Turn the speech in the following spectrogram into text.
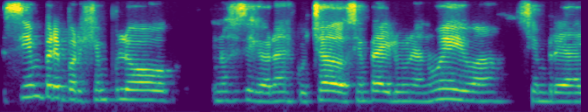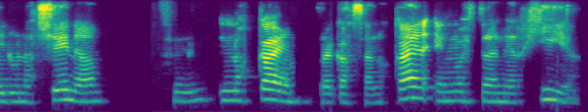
siempre, por ejemplo, no sé si habrán escuchado, siempre hay luna nueva, siempre hay luna llena. Nos cae en nuestra casa, nos cae en nuestra energía,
